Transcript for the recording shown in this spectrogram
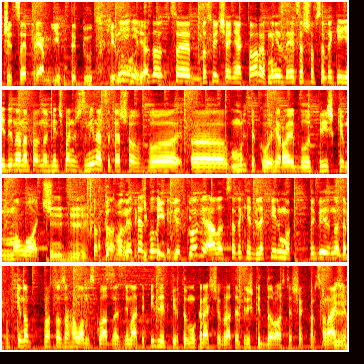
чи це прям їх дебют в кіно? Ні, ні, це, Як до- це досвідчені актори. Мені здається, що все-таки єдина, напевно, більш-менш зміна це те, що в е, мультику герої були трішки молодші. Тобто А тут вони такі теж були підлітки. підліткові, але все-таки для фільму тобі ну типу в кіно просто загалом складно знімати підлітків, тому краще брати трішки доросліших персонажів,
